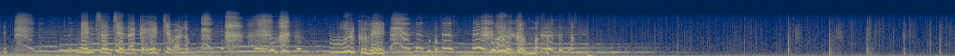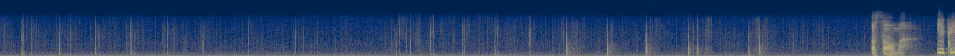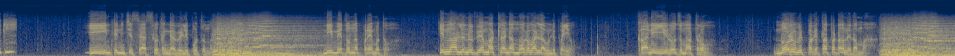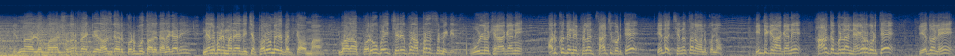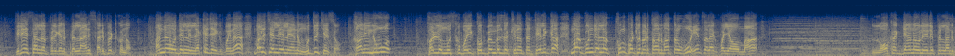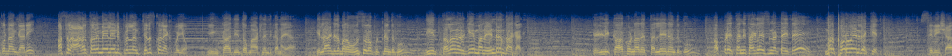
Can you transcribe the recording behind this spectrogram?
నేను చచ్చేదాకా ఏడ్చేవాళ్ళం. ఊరుకోవే. ఊరుకోమ్మా. వస్తామమ్మా ఎక్కడికి? ఈ ఇంటి నుంచి శాశ్వతంగా వెళ్ళిపోతున్నా. నీ మీదున్న ప్రేమతో ఇన్నాళ్ళు నువ్వేం మాట్లాడినా మగవాళ్ళ ఉండిపోయాం. కానీ ఈ రోజు మాత్రం నోరు విప్పక తప్పటం లేదమ్మా. ఇన్నాళ్ళు పలానా షుగర్ ఫ్యాక్టరీ రాజుగారు కొడుపు తాలూకు అనగానే నిలబడి మర్యాద ఇచ్చే పరువు మీద బతికావమ్మా. ఇవాళ ఆ పరువుపై చెరుగుపై అప్రదర్శనం మిగిలింది. ఊళ్ళోకి రాగానే అడుక్కు తినే పిల్లని చాచి కొడితే ఏదో చిన్నతనం అనుకున్నాం. ఇంటికి రాగానే హారత బిళ్ళని ఎగర కొడితే ఏదోలే విదేశాల్లో పెరిగిన పిల్ల అని సరిపెట్టుకున్నాం. అన్న వదిలిని లెక్క చేయకపోయినా మన చెల్లెలే అని ముద్దు చేసావు కానీ నువ్వు కళ్ళు మూసుకుపోయి గొబ్బెంబలు దొక్కినంత తేలిగ్గా మా గుండెల్లో కుంపట్లు పెడతావని మాత్రం ఊహించలేకపోయావమ్మా. లోక జ్ఞానం లేని పిల్ల అనుకున్నాం కానీ అసలు ఆడతనమే లేని పిల్లని తెలుసుకోలేకపోయాం. ఇంకా దీంతో మాట్లాడేందుకన్నయ్య ఇలాంటిది మన వంశంలో పుట్టినందుకు దీని తల నరికి మన ఎండ్రిని తాగాలి. పెళ్ళి కాకుండానే తల్లైనందుకు అప్పుడే తన్ని తగలేసినట్టయితే మన పరువైన దక్కేది. శిరీష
